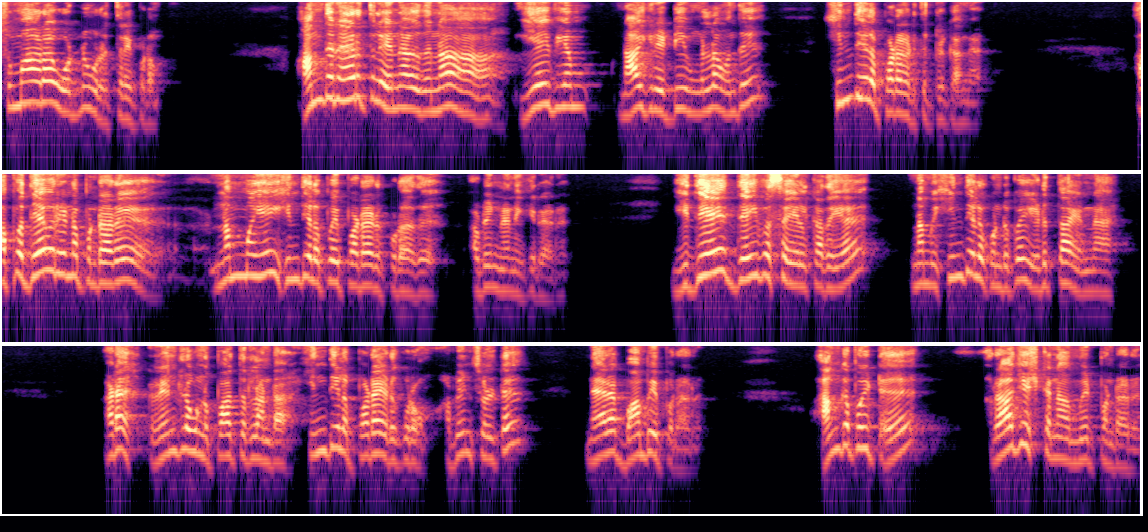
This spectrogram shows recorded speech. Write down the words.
சுமாராக ஓடின ஒரு திரைப்படம். அந்த நேரத்தில் என்ன ஆகுதுன்னா ஏவிஎம் நாகிரெட்டி இவங்கெல்லாம் வந்து ஹிந்தியில் படம் எடுத்துட்டு இருக்காங்க. அப்போ தேவர் என்ன பண்ணுறாரு நம்ம ஏன் ஹிந்தியில் போய் படம் எடுக்கக்கூடாது அப்படின்னு நினைக்கிறாரு. இதே தெய்வ செயல் கதையை நம்ம ஹிந்தியில் கொண்டு போய் எடுத்தா என்ன? அட ரெண்டில் ஒன்று பார்த்துடலாம்டா ஹிந்தியில் படம் எடுக்கிறோம் அப்படின்னு சொல்லிட்டு நேராக பாம்பே போகிறாரு அங்கே போயிட்டு ராஜேஷ் கண்ணாவை மீட் பண்ணுறாரு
